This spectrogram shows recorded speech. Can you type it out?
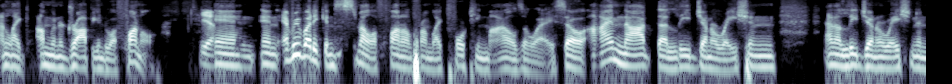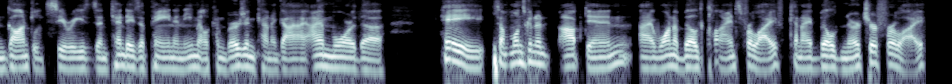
and like I'm gonna drop you into a funnel. Yeah. And and everybody can smell a funnel from like 14 miles away. So I'm not the lead generation and a lead generation and gauntlet series and 10 days of pain and email conversion kind of guy. I'm more the hey, someone's going to opt in. I want to build clients for life. Can I build nurture for life?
